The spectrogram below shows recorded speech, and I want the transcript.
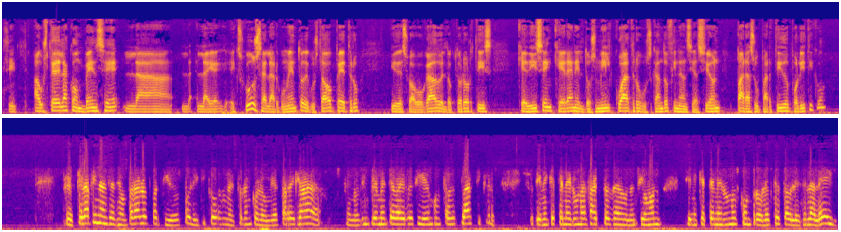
Sí. ¿A usted la convence la, la, la excusa, el argumento de Gustavo Petro y de su abogado, el doctor Ortiz, que dicen que era en el 2004 buscando financiación para su partido político? Pero es que la financiación para los partidos políticos nuestros en Colombia está arreglada. Usted no simplemente va y recibe bolsas plásticas. Eso tiene que tener unas actas de donación, tiene que tener unos controles que establece la ley.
